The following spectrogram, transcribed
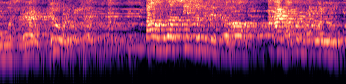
五十、六十岁，当我们到七十岁的时候，还能不能过六十年。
